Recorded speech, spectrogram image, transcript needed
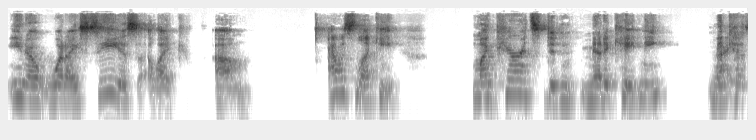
you know, what I see is like, um, I was lucky. My parents didn't medicate me Right. because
